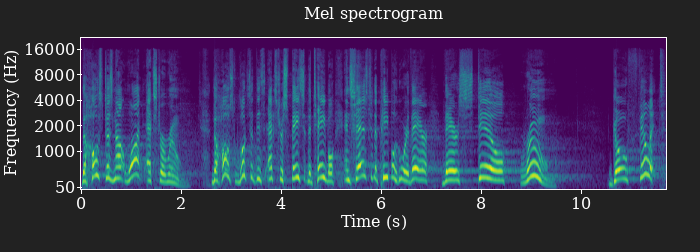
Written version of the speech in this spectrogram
The host does not want extra room. The host looks at this extra space at the table and says to the people who are there, There's still room. Go fill it.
